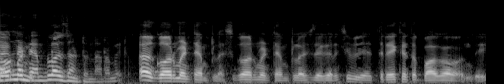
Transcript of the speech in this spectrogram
గవర్నమెంట్ ఎంప్లాయీస్ అంటున్నారా మీరు? గవర్నమెంట్ ఎంప్లాయీస్ గవర్నమెంట్ ఎంప్లాయీస్ దగ్గర నుంచి వ్యతిరేకత బాగా ఉంది.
